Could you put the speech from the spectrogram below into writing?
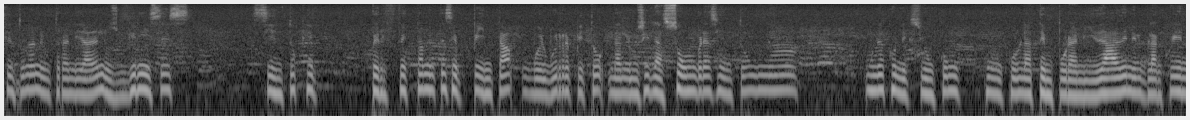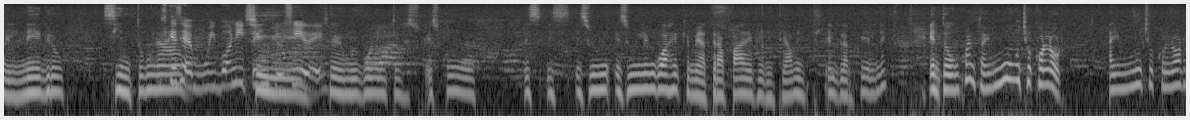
siento una neutralidad de los grises, siento que perfectamente se pinta, vuelvo y repito, la luz y la sombra, siento una, una conexión con, con, con la temporalidad en el blanco y en el negro, siento una... Es que se ve muy bonito sí, inclusive. Se ve muy bonito, es, es como... Es, es, es, un, es un lenguaje que me atrapa definitivamente, el blanco y el negro. En todo un cuento hay mucho color, hay mucho color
